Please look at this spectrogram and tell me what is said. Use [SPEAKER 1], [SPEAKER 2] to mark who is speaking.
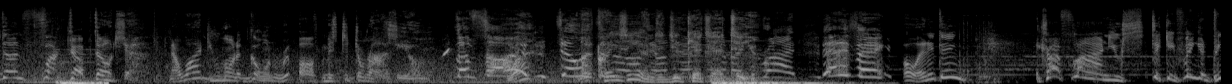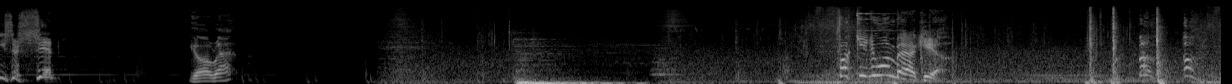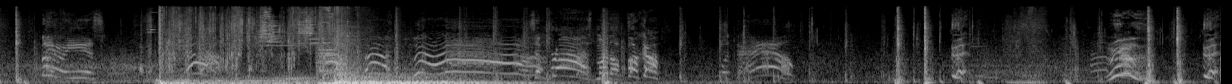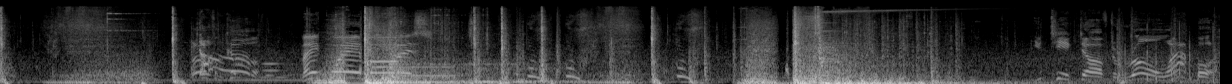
[SPEAKER 1] done fucked up, don't you? Now, why do you want to go and rip off Mr. Durazio?
[SPEAKER 2] I'm sorry.
[SPEAKER 3] What?
[SPEAKER 2] Tell
[SPEAKER 3] Am crazy, or did you catch that too?
[SPEAKER 2] Right. Anything.
[SPEAKER 1] Oh, anything? Try flying, you sticky-fingered piece of shit!
[SPEAKER 2] You all right?
[SPEAKER 1] Fuck you doing back here? What the hell?
[SPEAKER 2] Cover.
[SPEAKER 1] Make way, boys!
[SPEAKER 2] You ticked off the wrong white boy.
